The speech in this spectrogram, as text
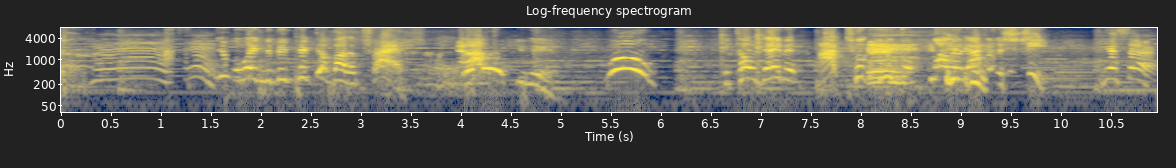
Hmm. You were waiting to be picked up by the trash, and I put you in. Woo. He told David, I took you from following after the sheep, Yes, sir.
